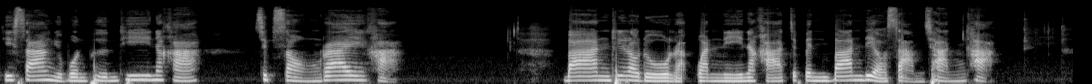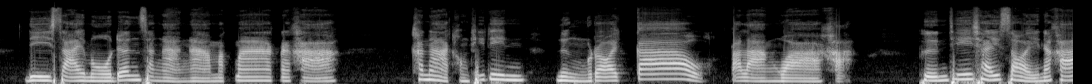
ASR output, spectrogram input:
ที่สร้างอยู่บนพื้นที่นะคะ 12 ไร่ค่ะ บ้านที่เราดูวันนี้นะคะ จะเป็นบ้านเดี่ยว 3 ชั้นค่ะ ดีไซน์โมเดิร์นสง่างามมาก ๆ นะคะขนาดของที่ดิน 109 ตารางวาค่ะ พื้นที่ใช้สอยนะคะ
